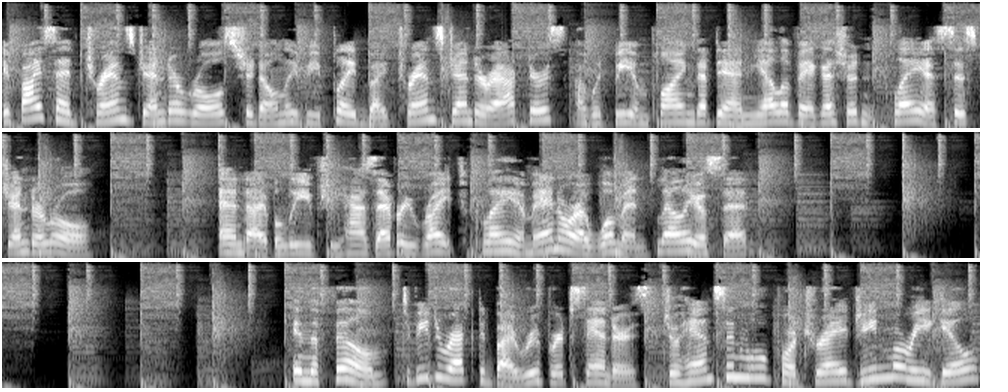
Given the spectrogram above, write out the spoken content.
If I said transgender roles should only be played by transgender actors, I would be implying that Daniela Vega shouldn't play a cisgender role. And I believe she has every right to play a man or a woman, Lelio said. In the film, to be directed by Rupert Sanders, Johansson will portray Jean Marie Gill,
